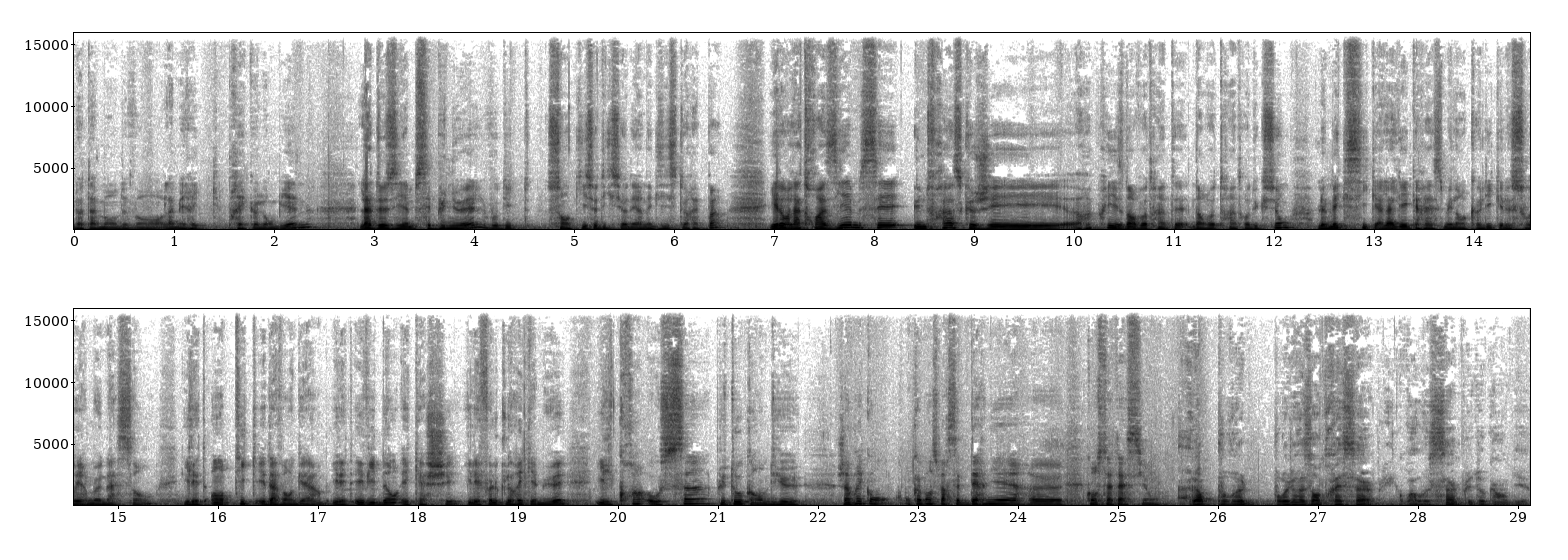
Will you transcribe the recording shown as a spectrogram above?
notamment devant l'Amérique précolombienne. La deuxième, c'est Buñuel. Vous dites sans qui ce dictionnaire n'existerait pas. Et alors la troisième, c'est une phrase que j'ai reprise dans votre, dans votre introduction. Le Mexique a l'allégresse mélancolique et le sourire menaçant. Il est antique et d'avant-garde. Il est évident et caché. Il est folklorique et muet. Il croit au saint plutôt qu'en Dieu. J'aimerais qu'on commence par cette dernière euh, constatation. Alors pour, pour une raison très simple, il croit au saint plutôt qu'en Dieu.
